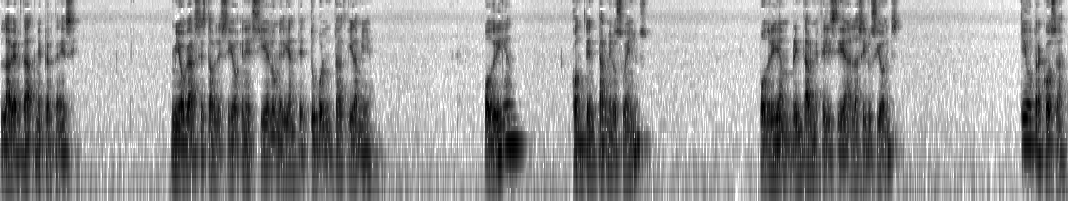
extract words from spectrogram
la verdad me pertenece. Mi hogar se estableció en el cielo mediante tu voluntad y la mía. ¿Podrían contentarme los sueños? ¿Podrían brindarme felicidad las ilusiones? ¿Qué otra cosa,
